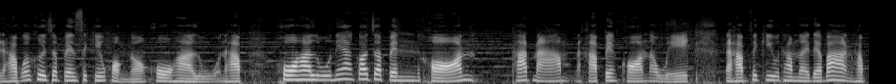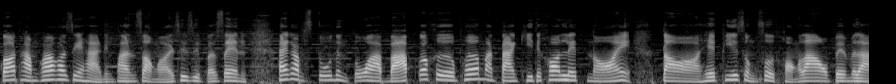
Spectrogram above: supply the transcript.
นะครับก็คือจะเป็นสกิลของน้องโคฮารุนะครับโคฮารุเนี่ยก็จะเป็นค้อนธาตุน้ำนะครับ เป็นค้อนอเวกนะครับ สกิลทำอะไรได้บ้างครับ ก็ทำข้อข้อเสียหาย 1,240%ให้กับสตูหนึ่งตัว บัฟก็คือเพิ่มอัตราคีติคอนเล็กน้อย ต่อ HP สูงสุดของเราเป็นเวลา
